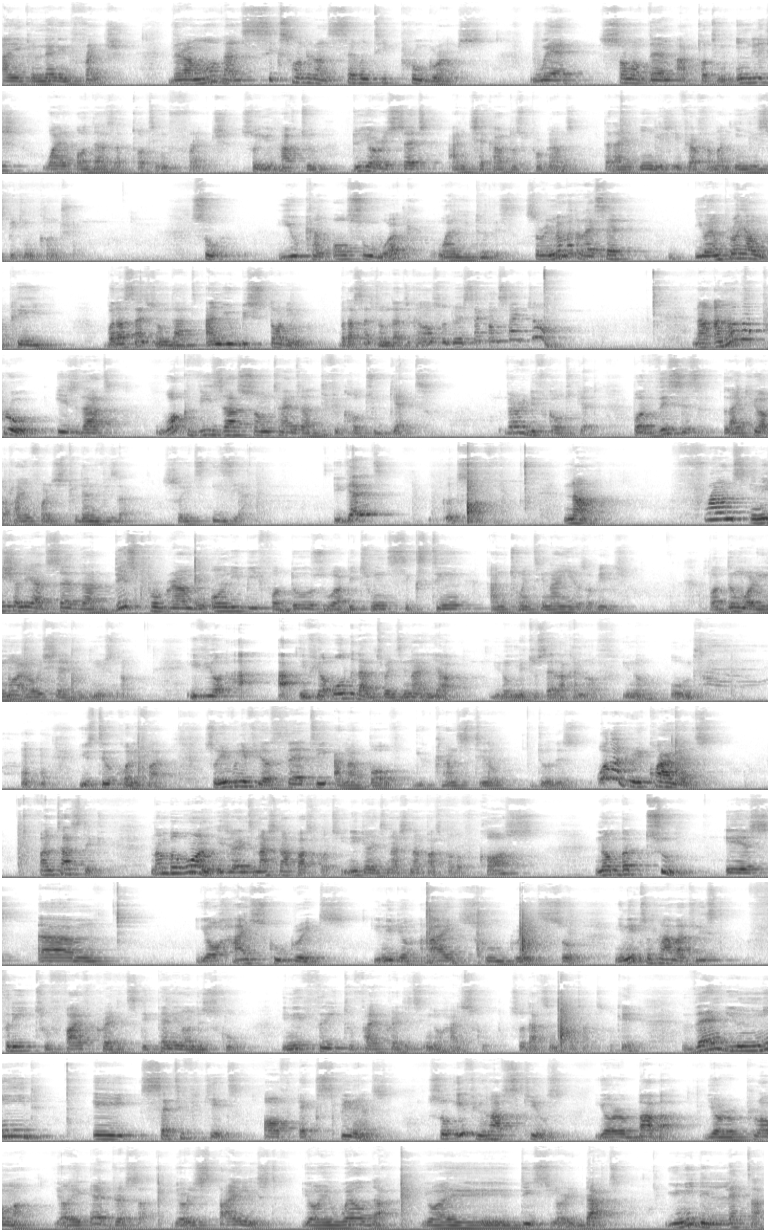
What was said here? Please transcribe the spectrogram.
and you can learn in French. There are more than 670 programs where some of them are taught in English while others are taught in French. So you have to do your research and check out those programs that are in English if you're from an English speaking country. So you can also work while you do this. So remember that I said your employer will pay you, but aside from that, and you'll be studying, but aside from that, you can also do a second side job. Now, another pro is that work visas sometimes are difficult to get, very difficult to get. But this is like you applying for a student visa, so it's easier. You get it? Good stuff. Now, France initially had said that this program will only be for those who are between 16 and 29 years of age. But don't worry, you know I always share good news now. If you're uh, uh, if you're older than 29, yeah, you know, me to Methuselah kind of, you know, old, you still qualify. So even if you're 30 and above, you can still do this. What are the requirements? Fantastic. Number one is your international passport. You need your international passport, of course. Number two is um, your high school grades. You need your high school grades. So you need to have at least three to five credits, depending on the school. You need three to five credits in your high school. So that's important, okay? Then you need a certificate of experience. So if you have skills, you're a barber, you're a plumber, you're a hairdresser, you're a stylist, you're a welder, you're a this, you're a that. You need a letter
